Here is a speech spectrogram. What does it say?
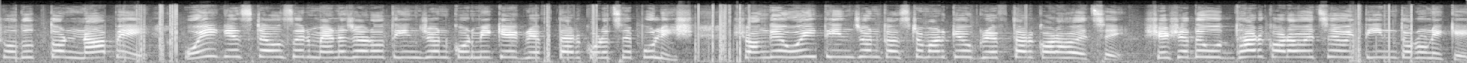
সদুত্তর না পেয়ে ওই গেস্ট হাউসের ম্যানেজার ও তিনজন কর্মীকে গ্রেফতার করেছে পুলিশ। সঙ্গে ওই তিনজন কাস্টমারকেও গ্রেফতার করা হয়েছে। সেই সাথে উদ্ধার করা হয়েছে ওই তিন তরুণীকে।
